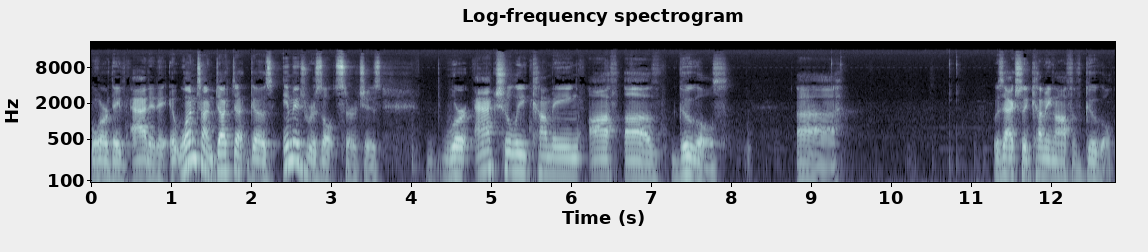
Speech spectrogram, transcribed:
or they've added it. At one time, DuckDuckGo's image result searches were actually coming off of Google's. Uh, was actually coming off of Google,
